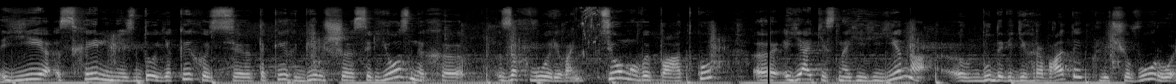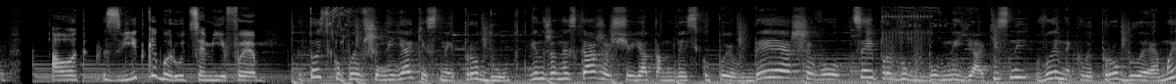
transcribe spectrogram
е, є схильність до якихось е, таких більш серйозних захворювань, в цьому випадку якісна гігієна е, буде відігравати ключову роль. А от звідки беруться міфи? Хтось, купивши неякісний продукт, він вже не скаже, що я там десь купив дешево. Цей продукт був неякісний, виникли проблеми,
